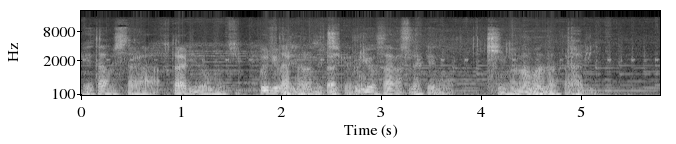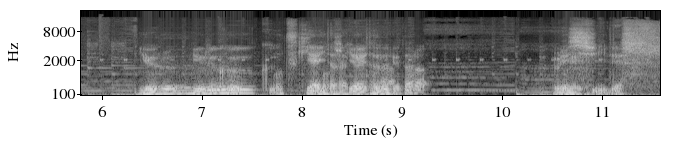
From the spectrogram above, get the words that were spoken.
下手をしたら二人の持ちっぷりを二人の探すだけ道っぷりを探すだけの気のままな旅。ゆるゆるくお付き合いいただけたら嬉しいです。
